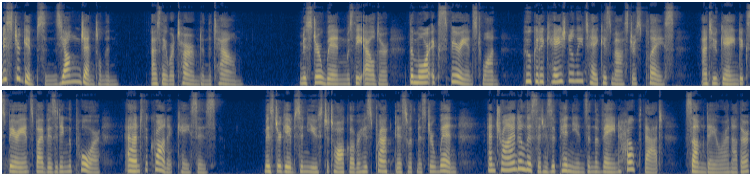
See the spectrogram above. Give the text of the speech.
Mr. Gibson's young gentlemen, as they were termed in the town. Mr. Wynne was the elder, the more experienced one, who could occasionally take his master's place, and who gained experience by visiting the poor and the chronic cases. Mr. Gibson used to talk over his practice with Mr. Wynne, and try and elicit his opinions in the vain hope that, some day or another,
